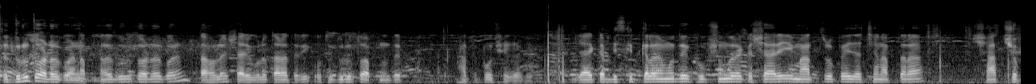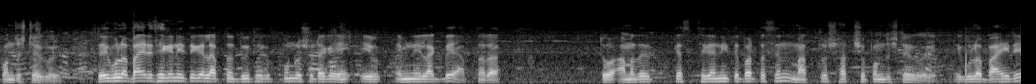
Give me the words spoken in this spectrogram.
তো দ্রুত অর্ডার করেন, আপনারা দ্রুত অর্ডার করেন, তাহলে শাড়িগুলো তাড়াতাড়ি অতি দ্রুত আপনাদের হাতে পৌঁছে যাবে। যা একটা বিস্কিট কালারের মধ্যে খুব সুন্দর একটা শাড়ি, মাত্র পেয়ে যাচ্ছেন আপনারা সাতশো পঞ্চাশ টাকা করে। তো এগুলো বাইরে থেকে নিতে গেলে আপনার দুই থেকে পনেরোশো টাকা এমনি লাগবে, আপনারা তো আমাদের কাছ থেকে নিতে পারতেছেন মাত্র সাতশো পঞ্চাশ টাকা করে। এগুলো বাইরে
